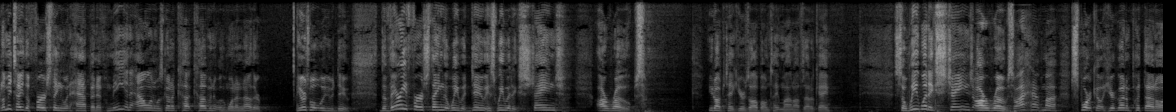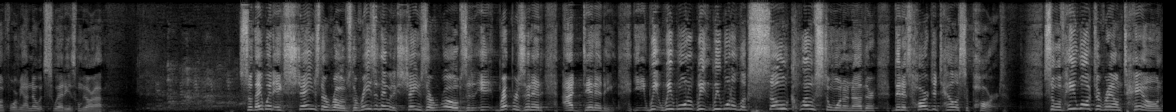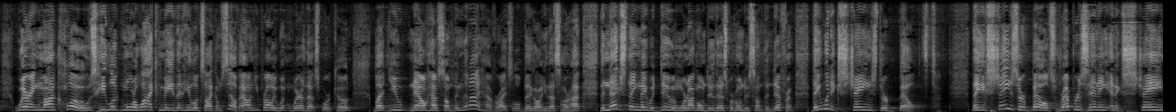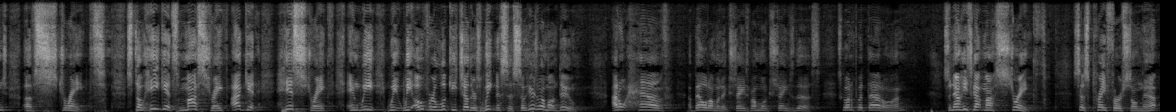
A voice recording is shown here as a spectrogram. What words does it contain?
Let me tell you the first thing that would happen if me and Alan was going to cut covenant with one another. Here's what we would do. The very first thing that we would do is we would exchange our robes. You don't have to take yours off, but I'll take mine off. Is that okay? So we would exchange our robes. So I have my sport coat here. Go ahead and put that on for me. I know it's sweaty. It's going to be all right. So they would exchange their robes. The reason they would exchange their robes, it, it represented identity. We, we, want, we, we want to look so close to one another that it's hard to tell us apart. So if he walked around town wearing my clothes, he looked more like me than he looks like himself. Alan, you probably wouldn't wear that sport coat, but you now have something that I have, right? It's a little big on you. That's all right. The next thing they would do, and we're not going to do this, we're going to do something different. They would exchange their belts. They exchange their belts, representing an exchange of strengths. So he gets my strength, I get his strength, and we, we, we overlook each other's weaknesses. So here's what I'm going to do I don't have a belt I'm going to exchange, but I'm going to exchange this. Let's go ahead and put that on. So now he's got my strength. It says pray first on that.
